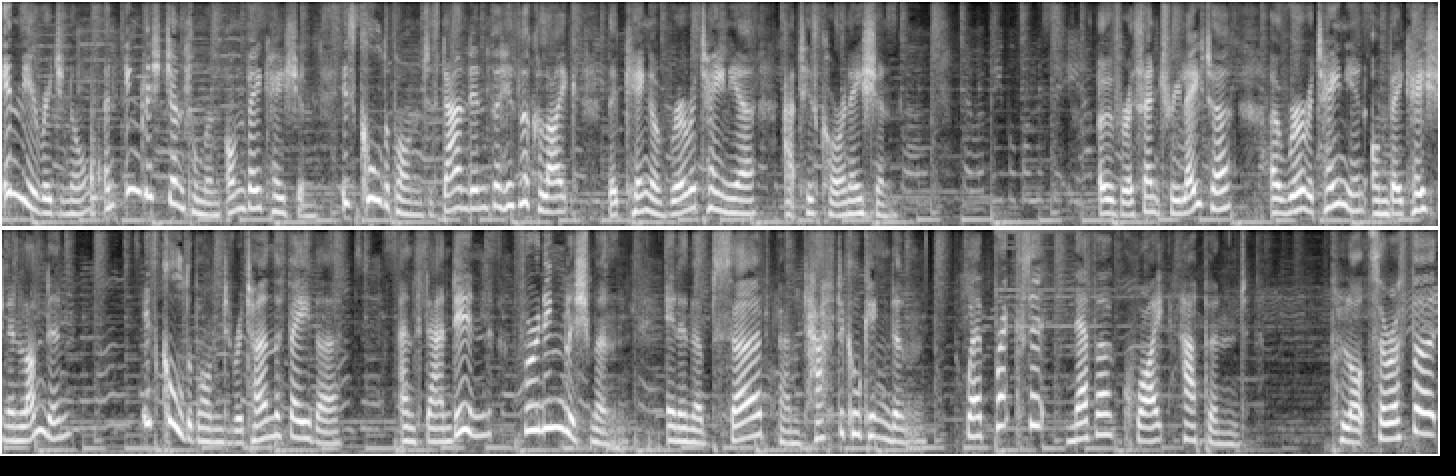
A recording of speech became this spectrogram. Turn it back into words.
In the original, an English gentleman on vacation is called upon to stand in for his lookalike, the King of Ruritania, at his coronation. Over a century later, a Ruritanian on vacation in London is called upon to return the favour and stand in for an Englishman in an absurd, fantastical kingdom where Brexit never quite happened. Plots are afoot.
